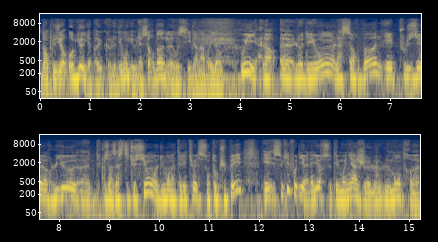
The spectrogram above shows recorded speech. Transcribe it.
dans plusieurs hauts lieux. Il n'y a pas eu que l'Odéon, il y a eu la Sorbonne aussi, Bernard Briand. Oui, alors euh, l'Odéon, la Sorbonne et plusieurs lieux, euh, plusieurs institutions euh, du monde intellectuel sont occupés. Et ce qu'il faut dire, et d'ailleurs ce témoignage le, le montre,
